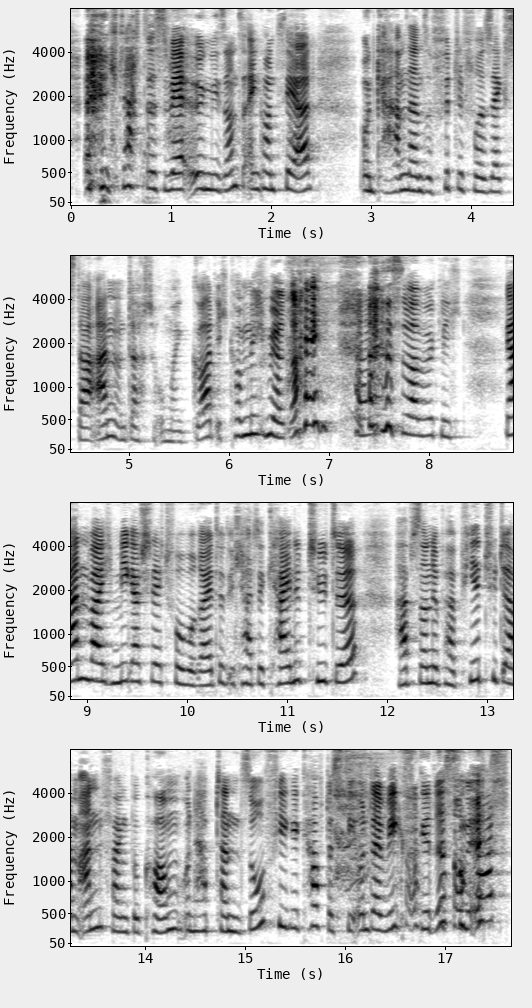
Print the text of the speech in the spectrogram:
ich dachte, es wäre irgendwie sonst ein Konzert und kam dann so Viertel vor sechs da an und dachte, oh mein Gott, ich komme nicht mehr rein. Es war wirklich. Dann war ich mega schlecht vorbereitet. Ich hatte keine Tüte, habe so eine Papiertüte am Anfang bekommen und habe dann so viel gekauft, dass die unterwegs gerissen oh ist.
